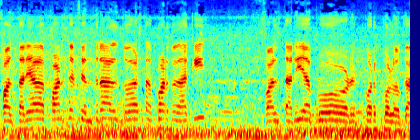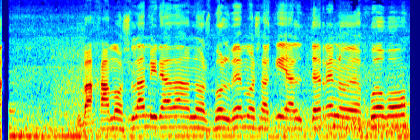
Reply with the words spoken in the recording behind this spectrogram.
faltaría la parte central, toda esta parte de aquí, faltaría por, por colocar. Bajamos la mirada, nos volvemos aquí al terreno de juego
